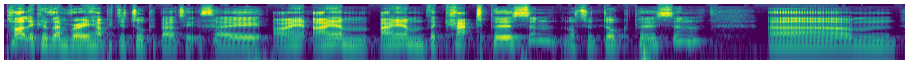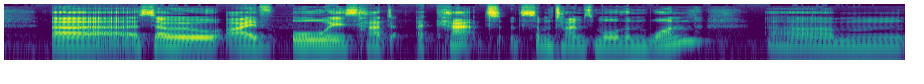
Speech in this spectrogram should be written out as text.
partly because I'm very happy to talk about it. So I, I am I am the cat person, not a dog person. Um, uh, so I've always had a cat, sometimes more than one. Um,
